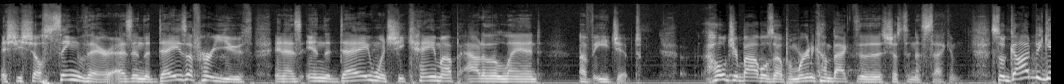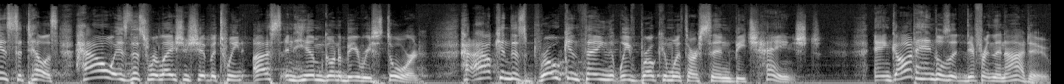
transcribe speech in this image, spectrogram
And she shall sing there as in the days of her youth, and as in the day when she came up out of the land of Egypt. Hold your Bibles open. We're going to come back to this just in a second. So, God begins to tell us how is this relationship between us and Him going to be restored? How can this broken thing that we've broken with our sin be changed? And God handles it different than I do.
